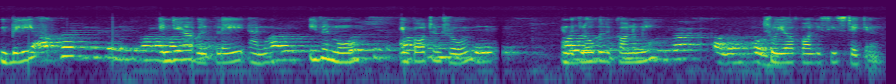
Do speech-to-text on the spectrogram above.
We believe India will play an even more important role in the global economy through your policies taken.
